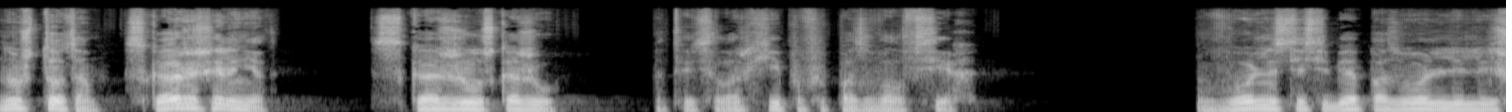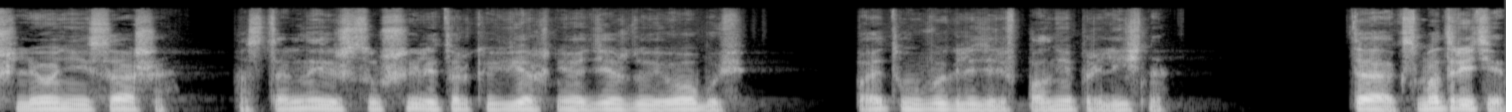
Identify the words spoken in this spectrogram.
«Ну что там, скажешь или нет?» «Скажу, скажу», — ответил Архипов и позвал всех. Вольности себе позволили лишь Леня и Саша. Остальные же сушили только верхнюю одежду и обувь, поэтому выглядели вполне прилично. «Так, смотрите.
